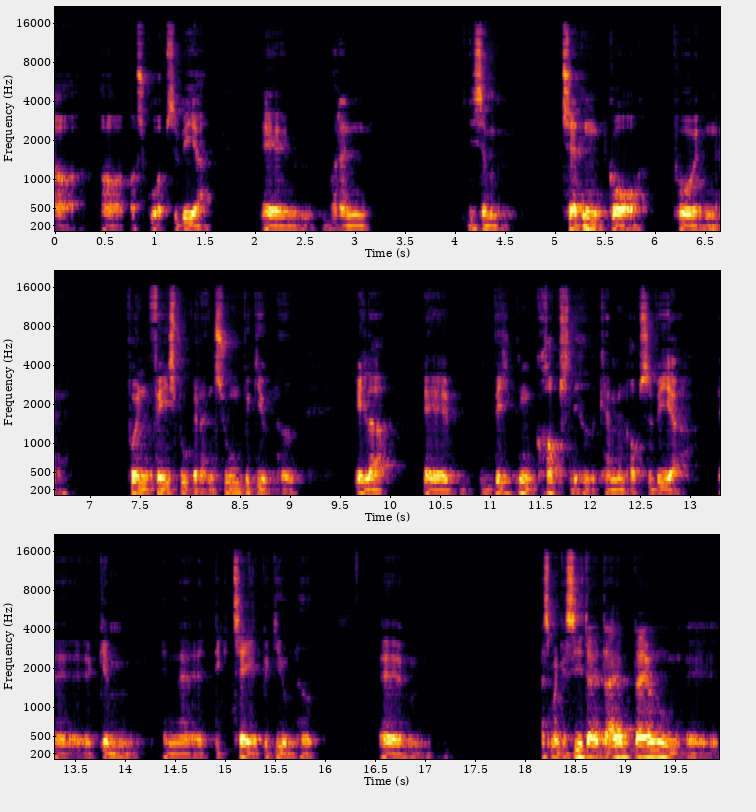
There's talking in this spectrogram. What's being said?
at, at, at skulle observere, øh, hvordan ligesom chatten går på en, øh, på en Facebook eller en Zoom-begivenhed, eller øh, hvilken kropslighed kan man observere øh, gennem en øh, digital begivenhed. Øh, altså man kan sige, der, der, er, der er jo nogle, øh,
